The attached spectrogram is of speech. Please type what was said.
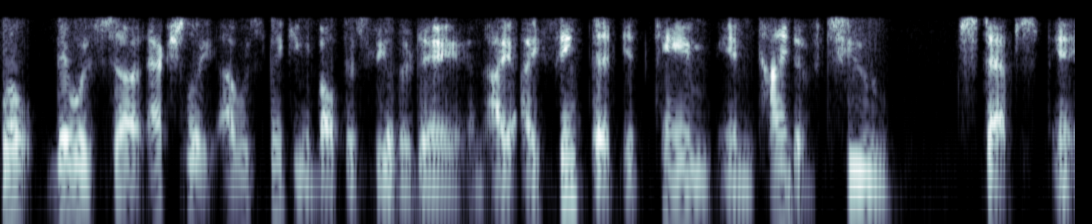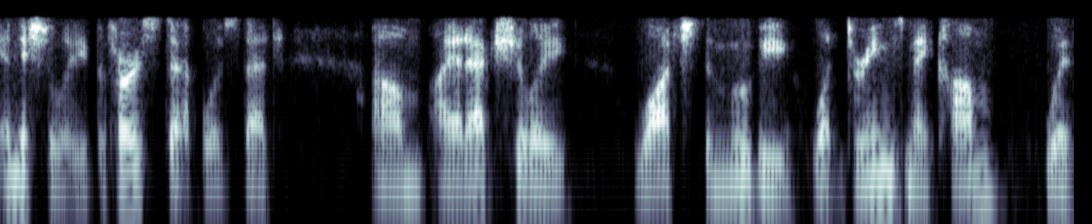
Well, there was uh, actually I was thinking about this the other day, and I, I think that it came in kind of two steps initially. The first step was that um, I had actually watched the movie What Dreams May Come with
